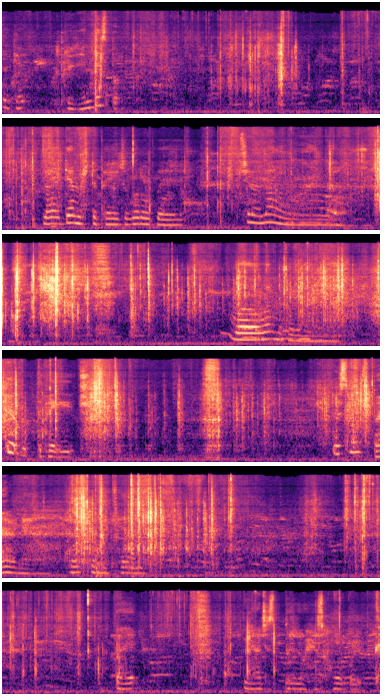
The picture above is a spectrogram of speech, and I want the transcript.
Took it, put it in this book. Now I damaged the page a little bit. But you know, not. Well, what am I talking about? The page. It smells better now. That's we can. But now just put it on his homework.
